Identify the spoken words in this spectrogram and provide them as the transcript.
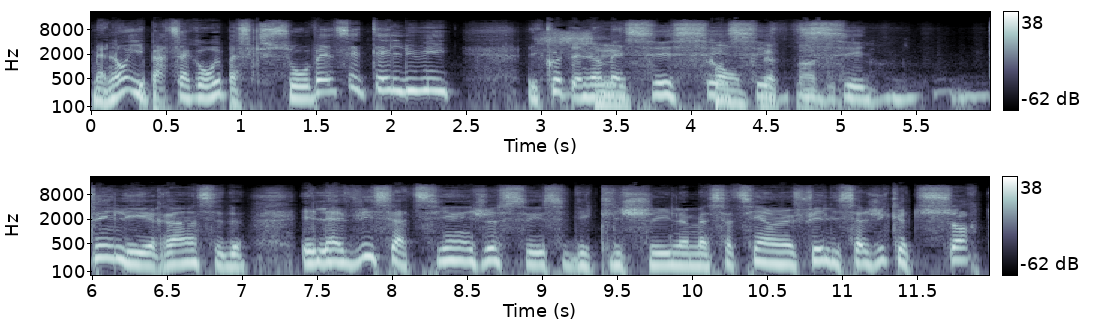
Mais non, il est parti à courir parce qu'il sauvait. C'était lui. Écoute, non, mais c'est, délirant. C'est de... Et la vie, ça tient, je sais, c'est des clichés, là, mais ça tient à un fil. Il s'agit que tu sortes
